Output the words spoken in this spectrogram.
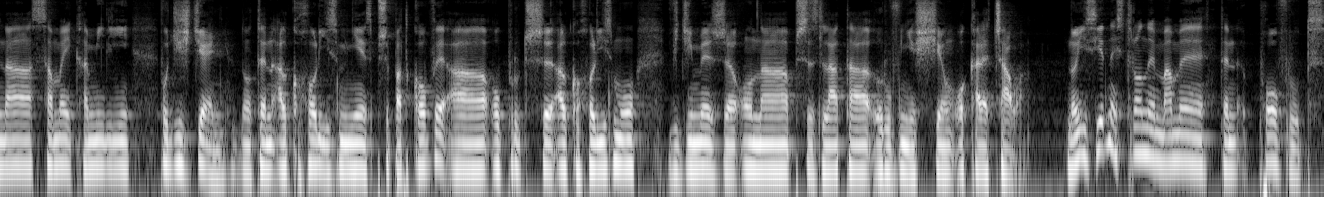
na samej Kamili po dziś dzień. No, ten alkoholizm nie jest przypadkowy, a oprócz alkoholizmu widzimy, że ona przez lata również się okaleczała. No i z jednej strony mamy ten powrót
